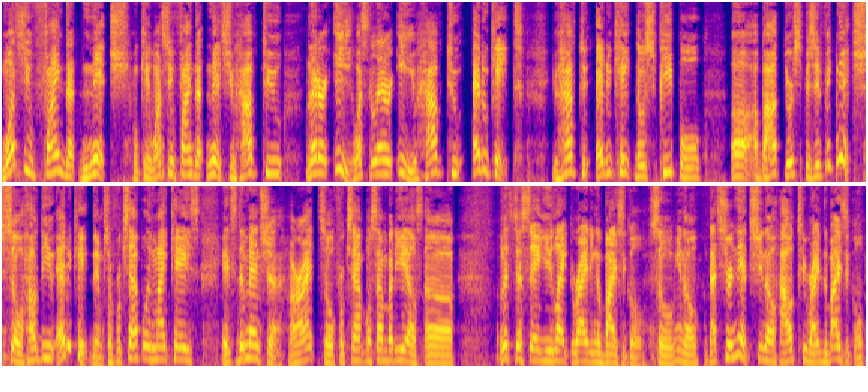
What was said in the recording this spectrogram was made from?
Once you find that niche, okay, once you find that niche, you have to letter E. What's the letter E? You have to educate. You have to educate those people uh, about your specific niche. So how do you educate them? So for example, in my case, it's dementia. All right. So for example, somebody else, uh, let's just say you like riding a bicycle. So, you know, that's your niche, you know, how to ride the bicycle.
